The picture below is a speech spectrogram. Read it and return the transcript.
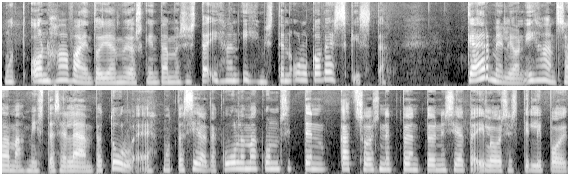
Mutta on havaintoja myöskin tämmöisistä ihan ihmisten ulkoveskistä. Kärmeli on ihan sama, mistä se lämpö tulee, mutta sieltä kuulemma, kun sitten katsoi sinne pönttöön, niin sieltä iloisesti lipoi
